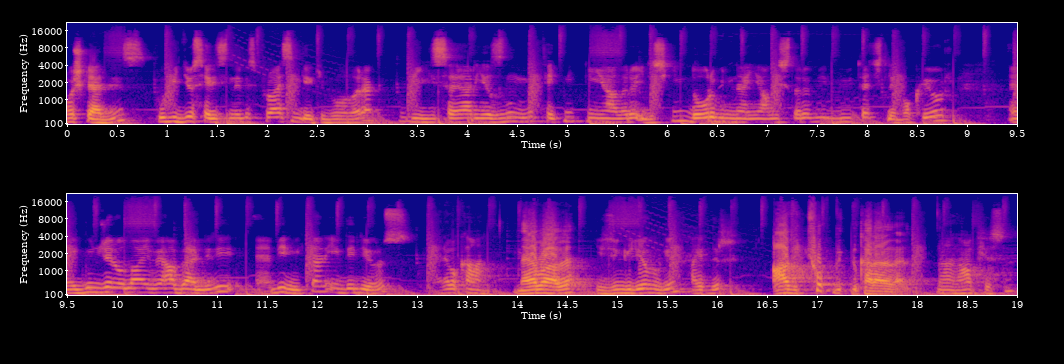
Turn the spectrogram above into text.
Hoş geldiniz. Bu video serisinde biz pricing ekibi olarak bilgisayar, yazılım ve teknik dünyalara ilişkin doğru bilinen yanlışlara bir büyüteçle bakıyor. E, güncel olay ve haberleri e, bir miktar irdeliyoruz. Merhaba Kaan. Merhaba abi. Yüzün gülüyor bugün. Hayırdır? Abi çok büyük bir karar verdim. Ha, ne yapıyorsun?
